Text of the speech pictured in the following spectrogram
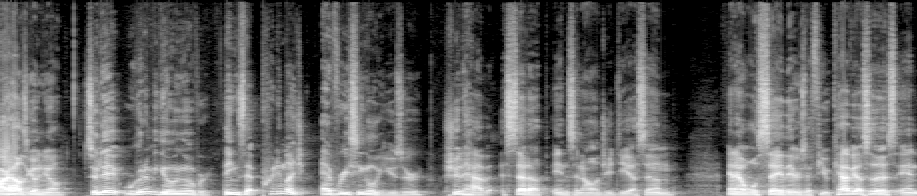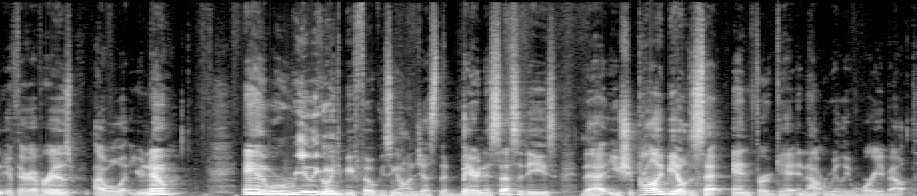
All right, how's it going, y'all? So today we're going to be going over things that pretty much every single user should have set up in Synology DSM. And I will say there's a few caveats to this, and if there ever is, I will let you know. And we're really going to be focusing on just the bare necessities that you should probably be able to set and forget and not really worry about.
